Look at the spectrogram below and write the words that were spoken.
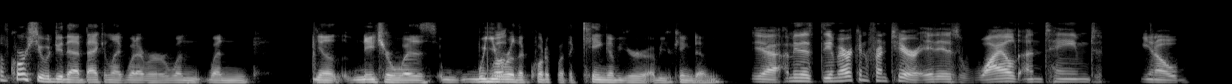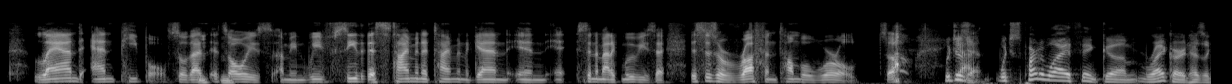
of course you would do that back in like whatever when when you know nature was you Well- were the quote unquote the king of your of your kingdom. Yeah, I mean, it's the American frontier. It is wild, untamed, you know, land and people. So that it's Mhm. always. I mean, we've see this time and time and again in, in cinematic movies that this is a rough and tumble world. So which is yeah. which is part of why I think um, Reichardt has a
